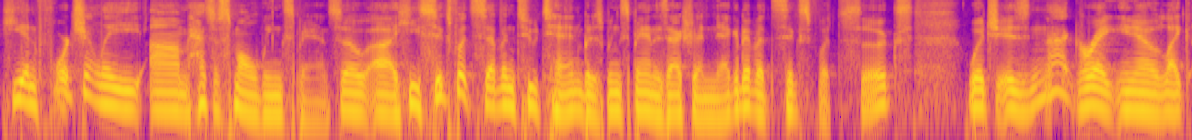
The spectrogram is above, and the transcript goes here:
He unfortunately um, has a small wingspan, so uh, he's six foot seven, two ten, but his wingspan is actually a negative at six foot six, which is not great. You know, like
